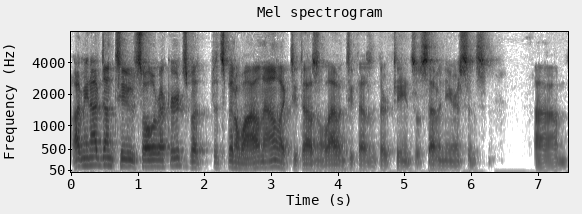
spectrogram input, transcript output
I mean, I've done two solo records, but it's been a while now, like 2011, 2013, so seven years since um,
